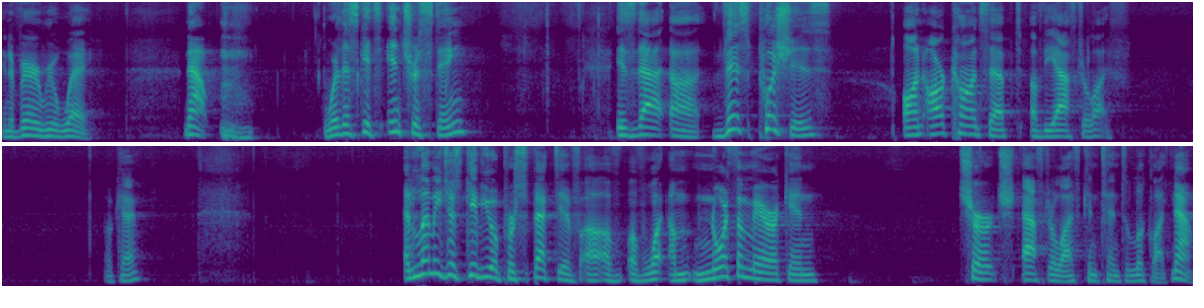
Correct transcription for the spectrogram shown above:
in a very real way. Now, where this gets interesting is that uh, this pushes on our concept of the afterlife. Okay? And let me just give you a perspective uh, of, of what a North American church afterlife can tend to look like. Now,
